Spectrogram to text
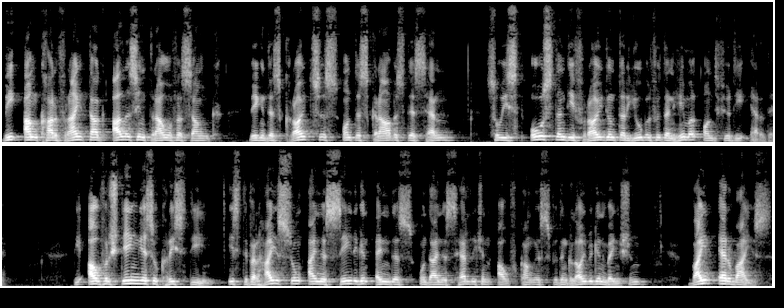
Wie am Karfreitag alles in Trauer versank, wegen des Kreuzes und des Grabes des Herrn, so ist Ostern die Freude und der Jubel für den Himmel und für die Erde. Die Auferstehung Jesu Christi ist die Verheißung eines seligen Endes und eines herrlichen Aufganges für den gläubigen Menschen, weil er weiß,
